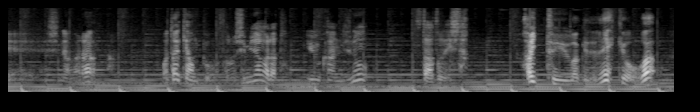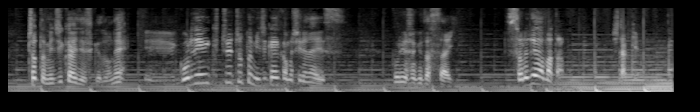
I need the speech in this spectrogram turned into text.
えー、しながらまたキャンプを楽しみながらという感じのスタートでした。はいというわけでね今日はちょっと短いですけどね、えー、ゴールデンウィーク中ちょっと短いかもしれないです。ご了承ください。それではまた。したっけ？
